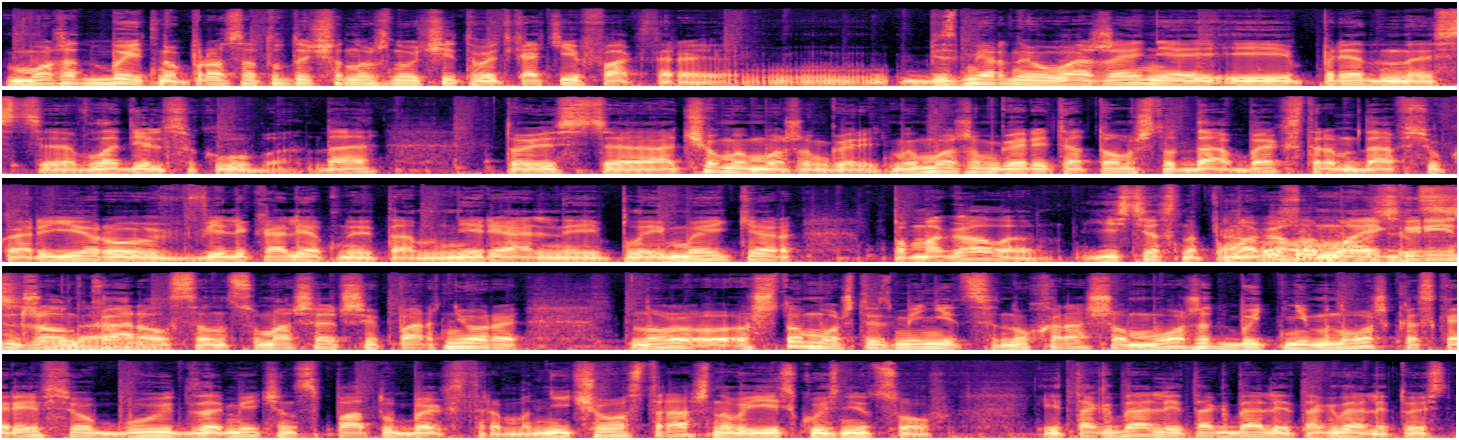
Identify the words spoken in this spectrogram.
Может быть, но просто тут еще нужно учитывать, какие факторы. Безмерное уважение и преданность э, владельцу клуба, да? То есть э, о чем мы можем говорить? Мы можем говорить о том, что да, Бэкстром, да, всю карьеру, великолепный, там, нереальный плеймейкер, помогала, естественно, помогала. Майк Оруженосец, Грин, Джон да. Карлсон, сумасшедшие партнеры. Но э, что может измениться? Ну хорошо, может быть, немножко, скорее всего, будет замечен спад у Бэкстрома. Ничего страшного, есть Кузнецов. И так далее, и так далее, и так далее. То есть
